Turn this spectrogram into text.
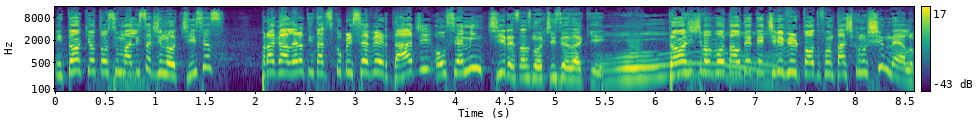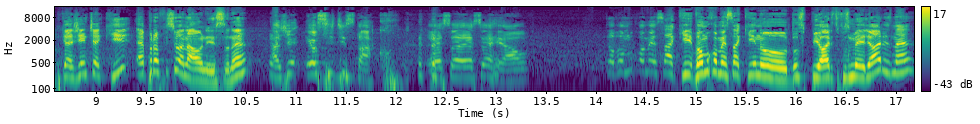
Então aqui eu trouxe uma lista de notícias pra galera tentar descobrir se é verdade ou se é mentira essas notícias aqui. Então a gente vai botar o detetive virtual do Fantástico no chinelo, porque a gente aqui é profissional nisso, né? Gente- eu se destaco. Essa, essa é real. Então vamos começar aqui, vamos começar aqui no dos piores pros melhores, né?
